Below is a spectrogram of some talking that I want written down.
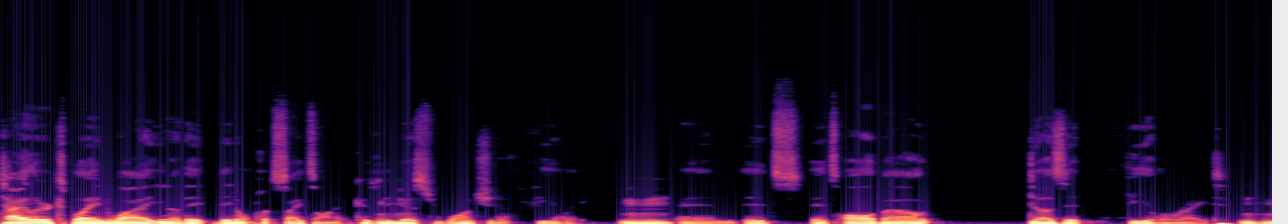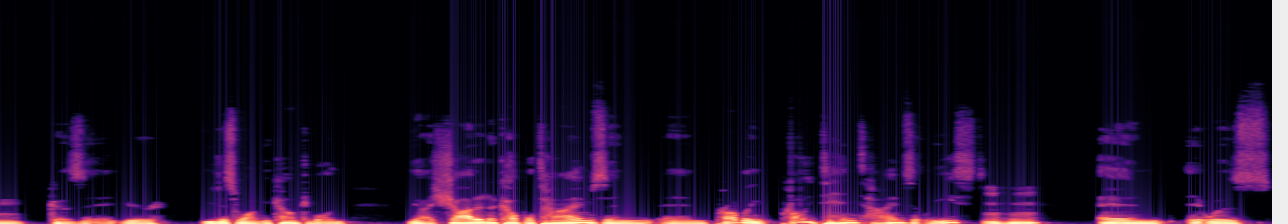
Tyler explained why you know they they don't put sights on it because Mhm. they just want you to feel it, Mm-hmm. and it's it's all about does it feel right Mm-hmm. because you're you just want to be comfortable and you know, I shot it a couple times and and probably probably ten times at least, Mm-hmm. and it was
